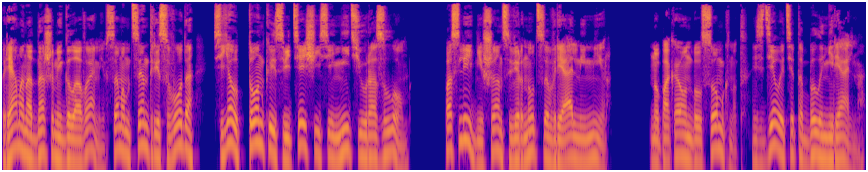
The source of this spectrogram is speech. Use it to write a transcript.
Прямо над нашими головами, в самом центре свода, сиял тонкой светящейся нитью разлом. Последний шанс вернуться в реальный мир. Но пока он был сомкнут, сделать это было нереально.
